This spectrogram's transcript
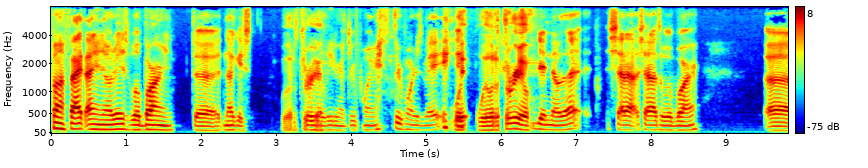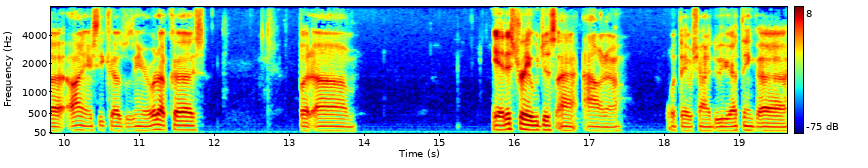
fun fact, I didn't know this. Will Barr, the Nuggets Will the career thrill? leader in three point three pointers made. Will, will the thrill? Didn't know that. Shout out, shout out to Will Barn. Uh, I didn't even see Cubs was in here. What up, Cuz? But um, yeah, this trade was just I, I don't know what they were trying to do here. I think uh,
